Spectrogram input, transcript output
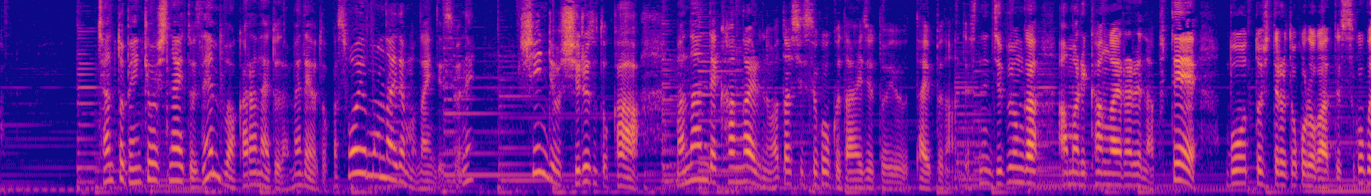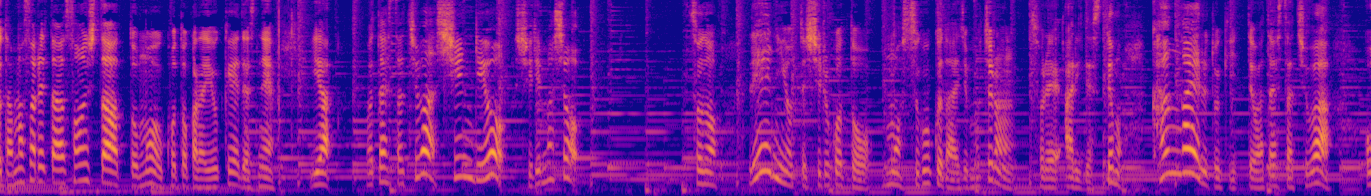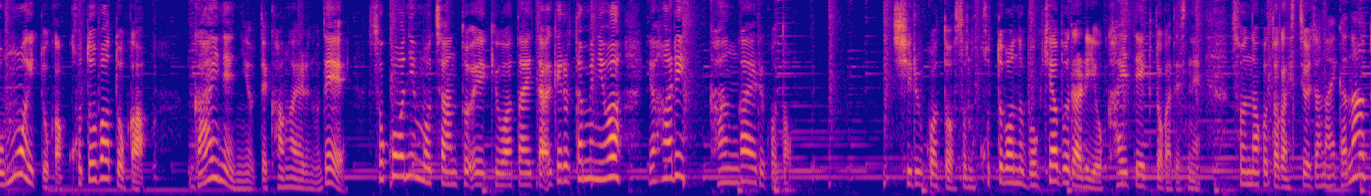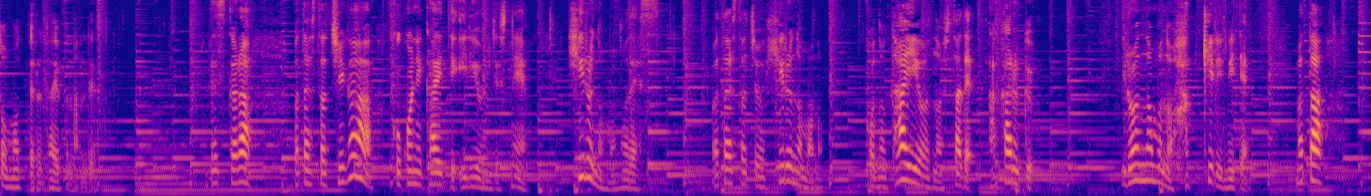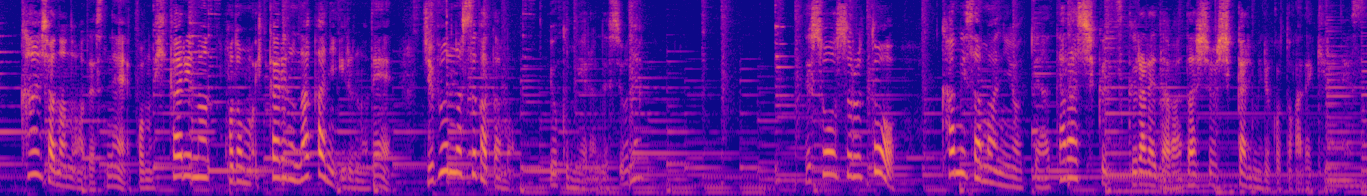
ちゃんと勉強しないと全部わからないとダメだよとかそういう問題でもないんですよね。真理を知るとか学んで考えるの私すごく大事というタイプなんですね。自分があまり考えられなくてぼーっとしてるところがあってすごく騙された損したと思うことから余計ですね。いや私たちは真理を知りましょう。その例によって知ることもすごく大事。もちろんそれありです。でも考える時って私たちは思いとか言葉とか概念によって考えるのでそこにもちゃんと影響を与えてあげるためにはやはり考えること知ることその言葉のボキャブラリーを変えていくとかですねそんなことが必要じゃないかなと思ってるタイプなんです。ですから私たちがここに書いているようにですね昼のものです。私たちは昼のものこの太陽の下で明るくいろんなものをはっきり見てまた感謝なのはですねこの光の子供光の中にいるので自分の姿もよく見えるんですよね。でそうすると神様によって新しく作られた私をしっかり見ることができるんです。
